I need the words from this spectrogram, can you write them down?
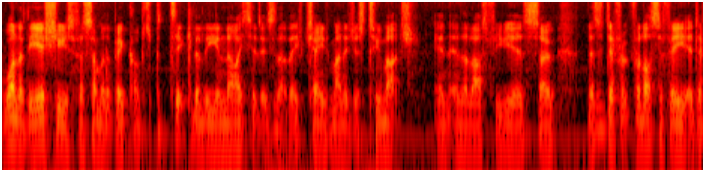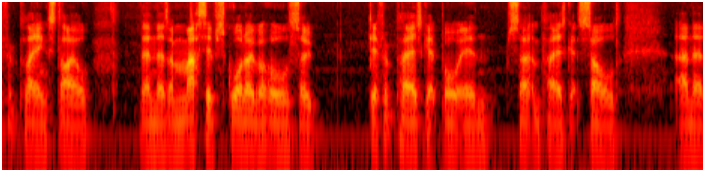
one of the issues for some of the big clubs, particularly United, is that they've changed managers too much in, in the last few years. So there's a different philosophy, a different playing style. Then there's a massive squad overhaul, so different players get bought in, certain players get sold. And then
